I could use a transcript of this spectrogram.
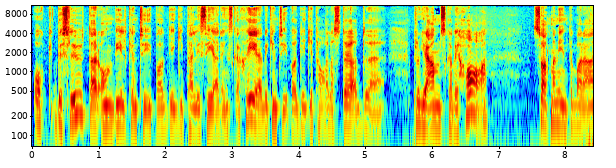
och beslutar om vilken typ av digitalisering ska ske, vilken typ av digitala stödprogram ska vi ha. Så att man inte bara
